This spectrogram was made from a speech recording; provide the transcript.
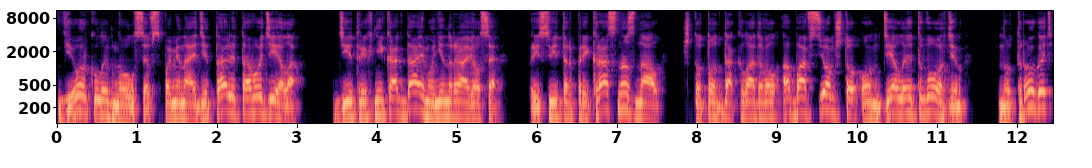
Георг улыбнулся, вспоминая детали того дела. Дитрих никогда ему не нравился. Пресвитер прекрасно знал, что тот докладывал обо всем, что он делает в Орден, но трогать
